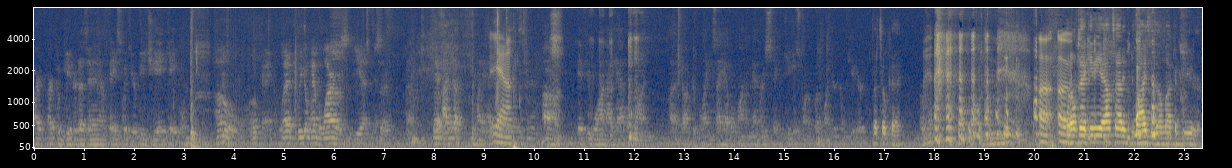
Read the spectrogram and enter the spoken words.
Our, our computer doesn't interface with your VGA cable. Oh, okay. Well, we don't have the wireless yet, so. uh, Yeah, I thought you might have. Yeah. Um, If you want, I have them on, uh, Dr. Blank's, I have them on a memory stick, if you just want to put them on your computer. That's okay. Uh, I oh. don't take any outside devices on my computer,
